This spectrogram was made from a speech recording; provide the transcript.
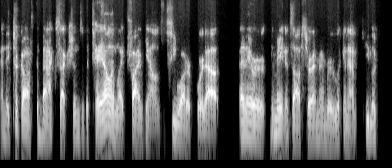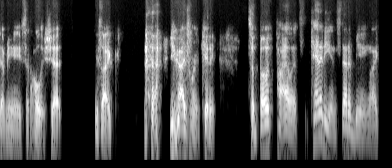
and they took off the back sections of the tail and like five gallons of seawater poured out. And they were the maintenance officer i remember looking at he looked at me and he said holy shit. He's like you guys weren't kidding. So both pilots kennedy instead of being like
